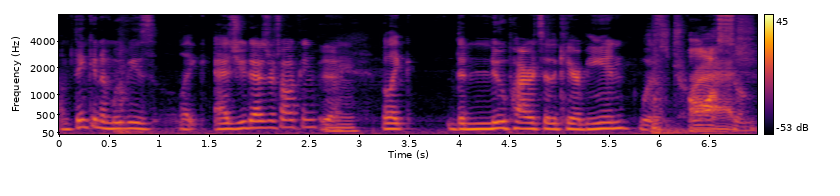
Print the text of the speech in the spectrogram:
I'm thinking of movies like as you guys are talking, Yeah. Mhm. but like the new Pirates of the Caribbean was Trash. awesome.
